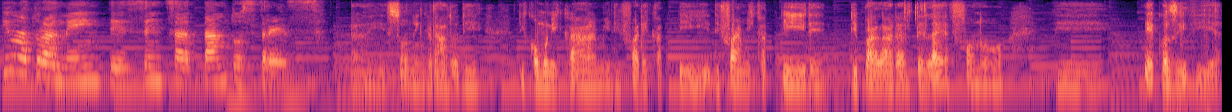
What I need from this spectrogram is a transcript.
più naturalmente, senza tanto stress. Eh, sono in grado di di comunicarmi, di, capi- di, farmi capire, di parlare al telefono e, e così via.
